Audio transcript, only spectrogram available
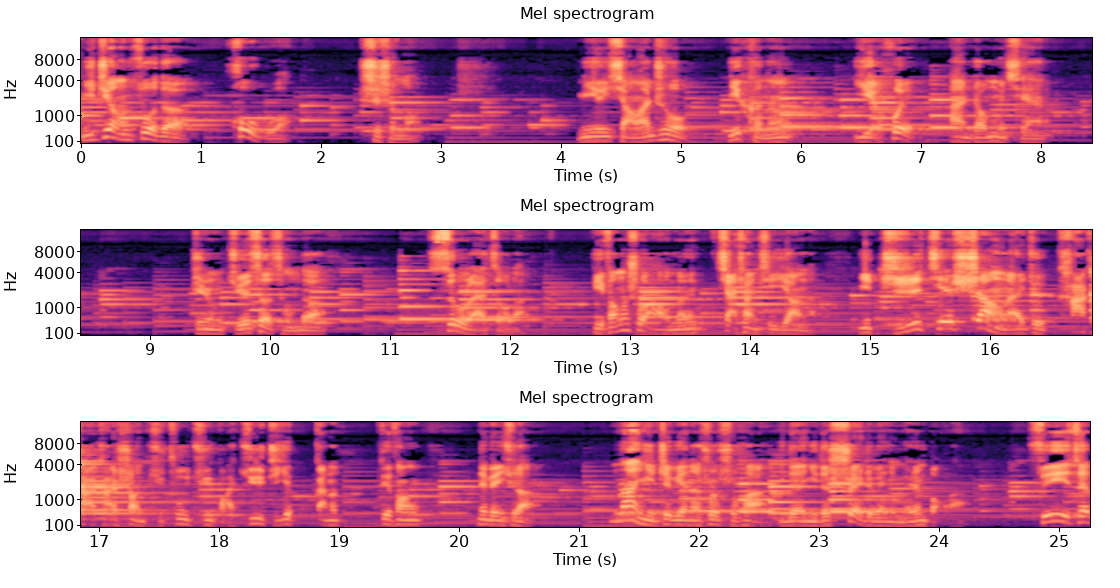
你这样做的后果是什么？你想完之后，你可能也会按照目前这种决策层的思路来走了。比方说啊，我们下象棋一样的，你直接上来就咔咔咔上去出车，把车直接干到对方那边去了，那你这边呢？说实话，你的你的帅这边就没人保了。所以在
